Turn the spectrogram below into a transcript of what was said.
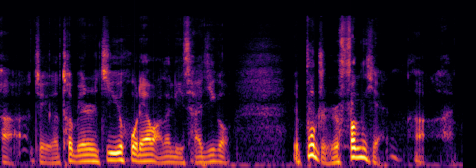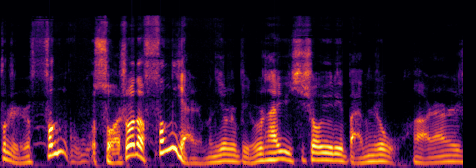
啊，这个特别是基于互联网的理财机构，不只是风险啊，不只是风所说的风险什么的，就是比如说它预期收益率百分之五啊，然后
